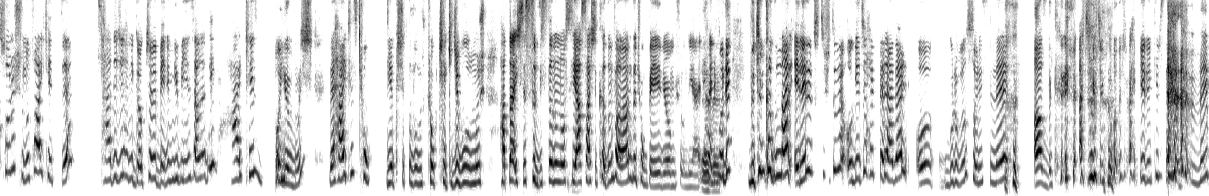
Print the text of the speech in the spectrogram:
sonra şunu fark ettim. Sadece hani Gökçe ve benim gibi insanlar değil, herkes bayılmış ve herkes çok yakışıklı bulmuş, çok çekici bulmuş. Hatta işte Sırbistan'ın o siyah saçlı kadın falan da çok beğeniyormuş onu yani. Hani Evet. böyle bütün kadınlar el ele tutuştu ve o gece hep beraber o grubun solistine azdık. Açık açık konuşmak gerekirse. Ve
